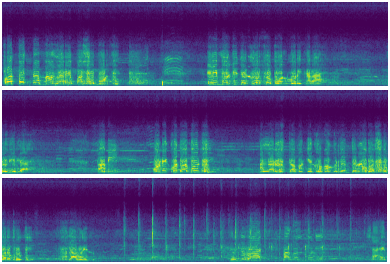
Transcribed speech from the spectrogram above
প্রত্যেকটা মাজারের পাশে মসজিদ। এই মসজিদের খরচ বহন করে কারা? অলিরা। আমি অনেক কথা বলছি। আল্লাহ রস্ত আমাকে ক্ষমা করবেন। ধন্যবাদ সবার প্রতি। আসসালামু ধন্যবাদ পাগল মনির সাহেব।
